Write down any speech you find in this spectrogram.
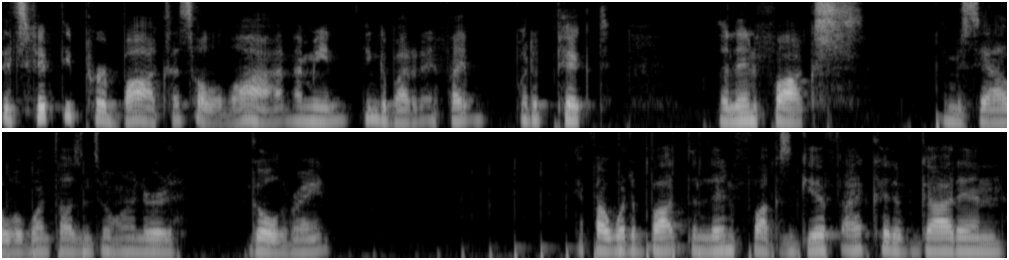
it's 50 per box. That's a lot. I mean, think about it. If I would have picked the Linfox, let me see, I want 1,200 gold, right? If I would have bought the Linfox gift, I could have gotten,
